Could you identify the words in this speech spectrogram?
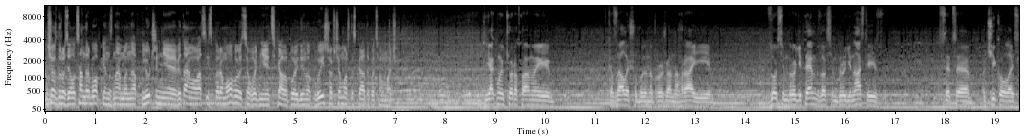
Ну що ж, друзі, Олександр Бобкін з нами на включенні. Вітаємо вас із перемогою. Сьогодні цікавий поєдинок вийшов. Що можете сказати по цьому матчу? Як ми вчора з вами казали, що буде напружена гра і зовсім другий темп, зовсім другий настрій. Все це очікувалось.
